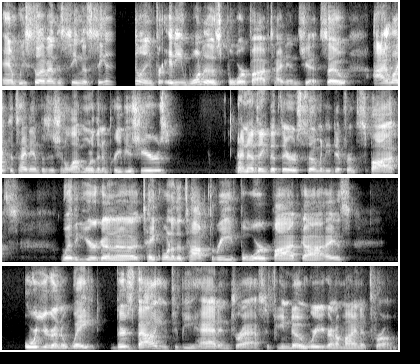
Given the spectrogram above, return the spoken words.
And we still haven't seen the ceiling for any one of those four or five tight ends yet. So I like the tight end position a lot more than in previous years. And I think that there are so many different spots, whether you're going to take one of the top three, four, five guys, or you're going to wait, there's value to be had in drafts if you know where you're going to mine it from.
